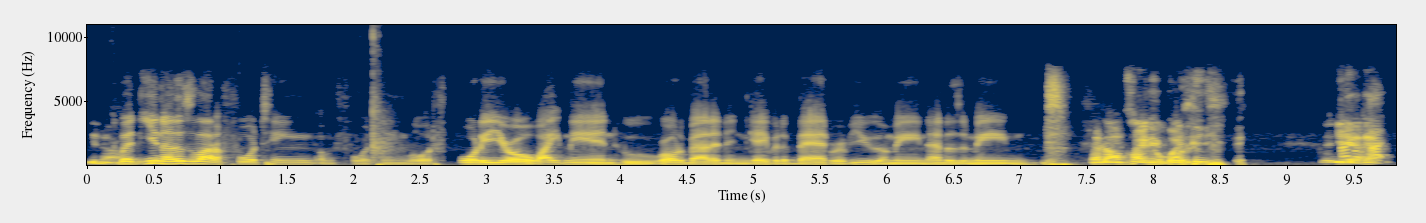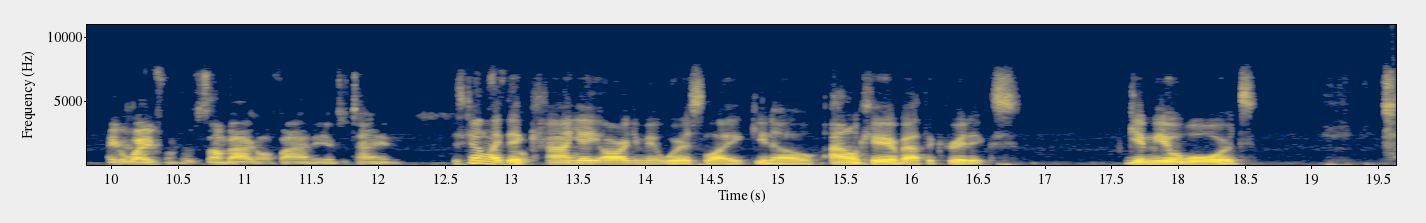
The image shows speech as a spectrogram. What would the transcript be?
You know. But you know, there's a lot of 14, oh, 14, Lord, 40 year old white men who wrote about it and gave it a bad review. I mean, that doesn't mean that don't take away. yeah, that I, take away from if somebody gonna find it entertaining. It's kind of like that Kanye argument where it's like, you know, I don't care about the critics. Give me awards.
